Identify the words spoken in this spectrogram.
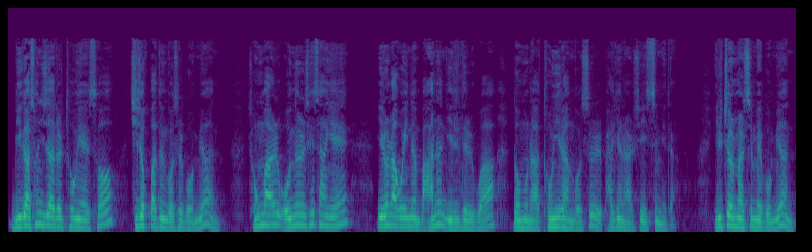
미가 선지자를 통해서 지적받은 것을 보면 정말 오늘 세상에 일어나고 있는 많은 일들과 너무나 동일한 것을 발견할 수 있습니다. 1절 말씀에 보면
